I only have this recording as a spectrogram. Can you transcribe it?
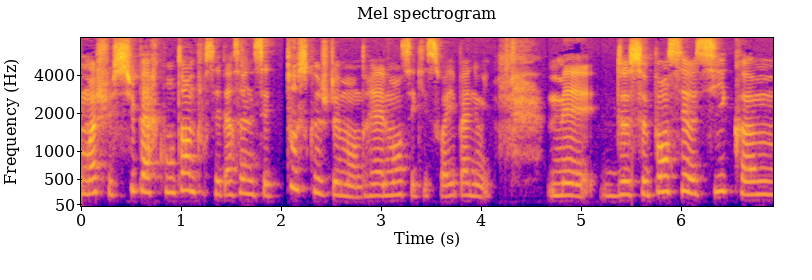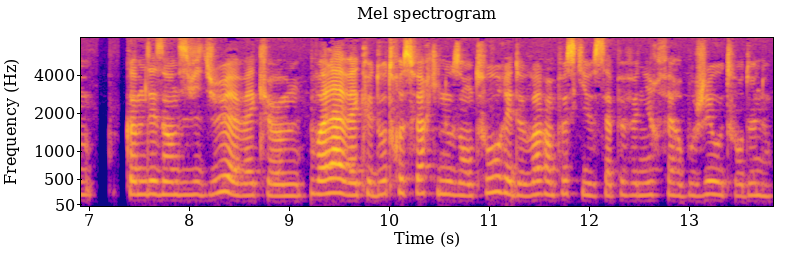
moi je suis super contente pour ces personnes, c'est tout ce que je demande réellement, c'est qu'ils soient épanouis. Mais de se penser aussi comme comme des individus avec euh, voilà avec d'autres sphères qui nous entourent et de voir un peu ce que ça peut venir faire bouger autour de nous.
